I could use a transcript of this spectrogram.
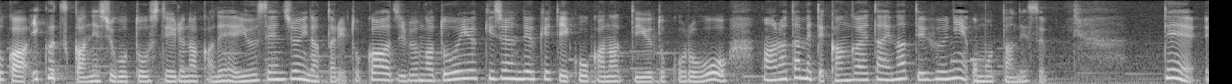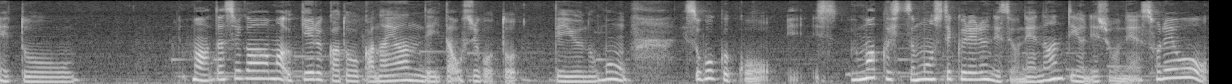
とかいくつかね仕事をしている中で優先順位だったりとか自分がどういう基準で受けていこうかなっていうところを、まあ、改めて考えたいなっていうふうに思ったんです。でえっとまあ私がま受けるかどうか悩んでいたお仕事っていうのもすごくこううまく質問してくれるんですよね。何て言うんでしょうね。それを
